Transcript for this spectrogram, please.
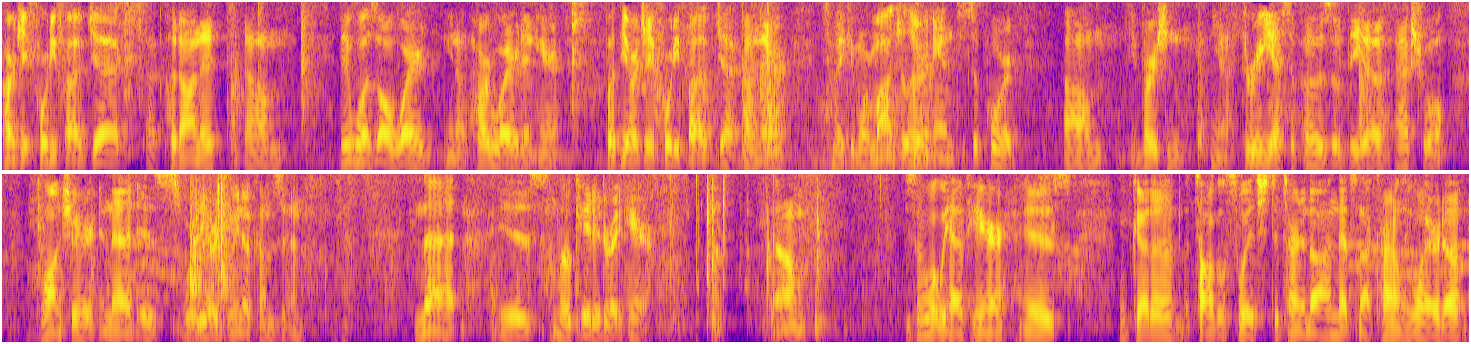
RJ45 jacks I put on it. Um, it was all wired, you know, hardwired in here. I put the RJ45 jack on there to make it more modular and to support um, version, you know, three, I suppose, of the uh, actual launcher, and that is where the Arduino comes in. And that is located right here. Um, so what we have here is we've got a, a, toggle switch to turn it on. That's not currently wired up.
